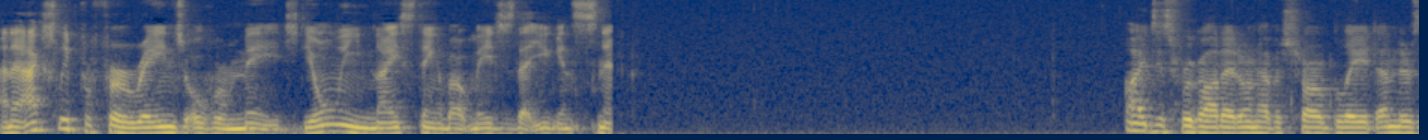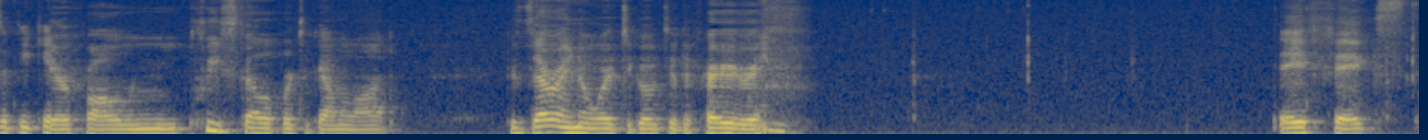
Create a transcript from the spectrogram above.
And I actually prefer range over mage. The only nice thing about mage is that you can snare I just forgot I don't have a sharp blade and there's a PK. Following me. Please teleport to Camelot. Because there I know where to go to the fairy ring. they fixed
